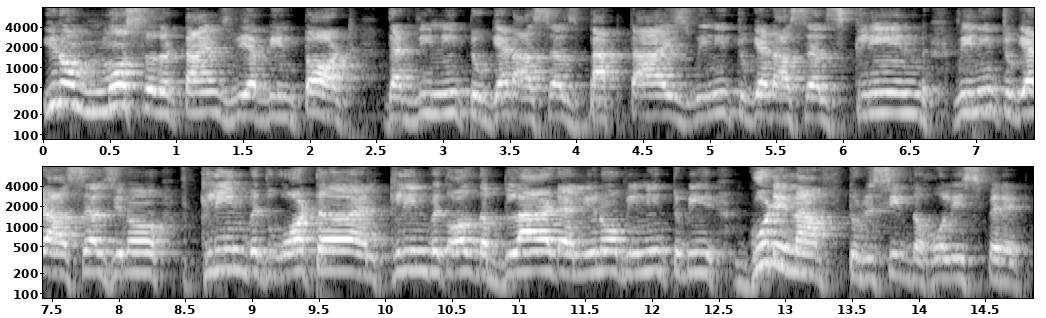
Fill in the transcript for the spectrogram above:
you know, most of the times we have been taught that we need to get ourselves baptized, we need to get ourselves cleaned, we need to get ourselves, you know, clean with water and clean with all the blood, and, you know, we need to be good enough to receive the Holy Spirit.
